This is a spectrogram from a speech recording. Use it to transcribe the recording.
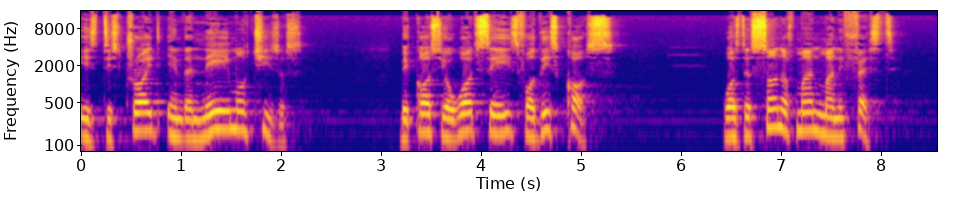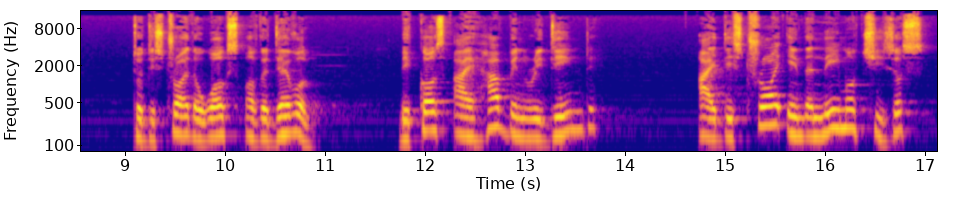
is destroyed in the name of Jesus. Because your word says, For this cause was the Son of Man manifest to destroy the works of the devil. Because I have been redeemed, I destroy in the name of Jesus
